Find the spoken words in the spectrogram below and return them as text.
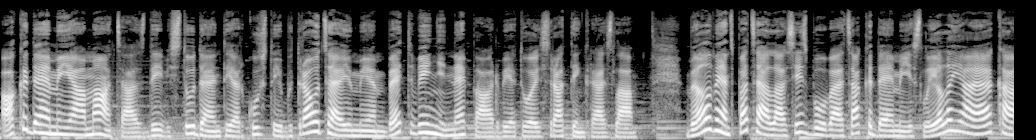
Akadēmijā mācās divi studenti ar kustību traucējumiem, bet viņi nepārvietojas ratiņkrēslā. Vēl viens pacēlājs izbūvēts akadēmijas lielajā ēkā,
